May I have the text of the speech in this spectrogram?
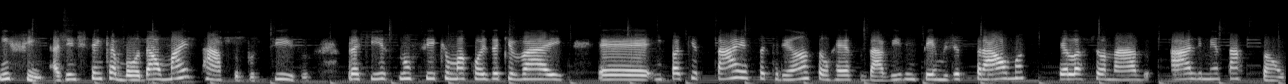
Enfim, a gente tem que abordar o mais rápido possível para que isso não fique uma coisa que vai é, impactar essa criança o resto da vida em termos de trauma relacionado à alimentação,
